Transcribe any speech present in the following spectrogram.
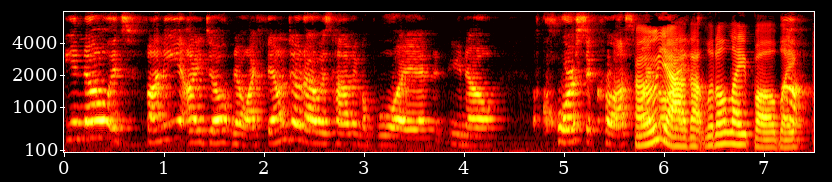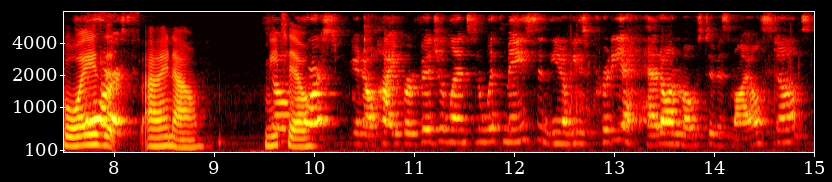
You know, it's funny. I don't know. I found out I was having a boy, and you know, of course, it crossed. my Oh yeah, mind. that little light bulb. Like Of boys, it's I know. Me so too. Of course, you know, hyper vigilance, and with Mason, you know, he's pretty ahead on most of his milestones.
